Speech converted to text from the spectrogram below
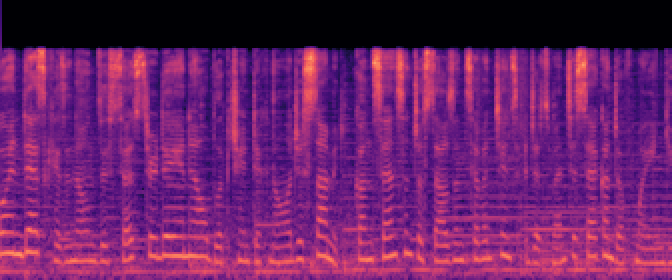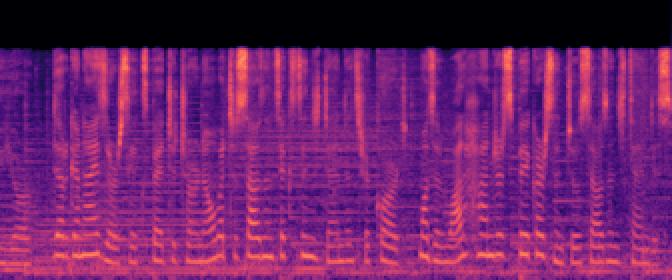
CoinDesk has announced the third NL Blockchain Technology Summit, Consensus 2017 at the 22nd of May in New York. The organizers expect to turn over 2016 attendance record, more than 100 speakers and 2,000 attendees.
